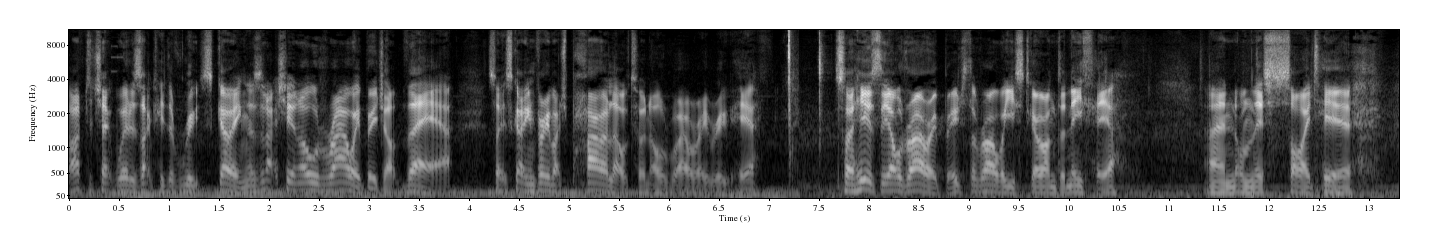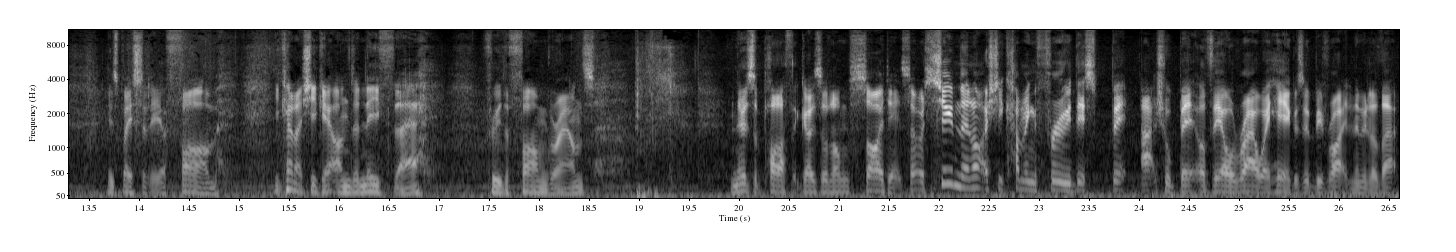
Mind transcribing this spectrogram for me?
I have to check where exactly the route's going. There's actually an old railway bridge up there. So it's going very much parallel to an old railway route here. So here's the old railway bridge. The railway used to go underneath here. And on this side here is basically a farm. You can actually get underneath there through the farm grounds and there's a path that goes alongside it. So I assume they're not actually coming through this bit actual bit of the old railway here because it would be right in the middle of that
